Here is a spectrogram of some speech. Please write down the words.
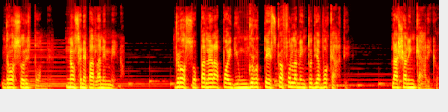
Grosso risponde, non se ne parla nemmeno. Grosso parlerà poi di un grottesco affollamento di avvocati. Lascia l'incarico.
